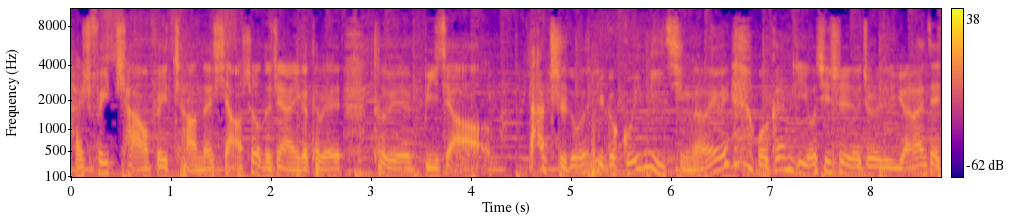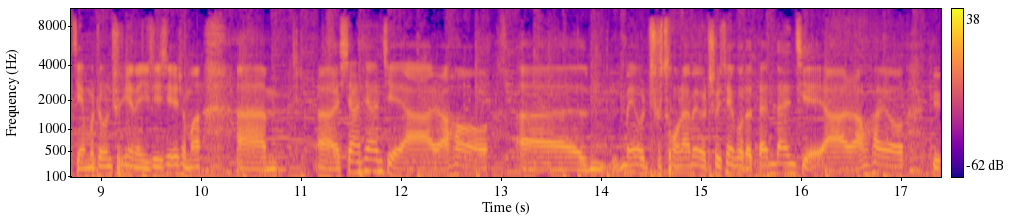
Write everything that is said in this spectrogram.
还是非常非常的享受的这样一个特别特别比较。大尺度的一个闺蜜情呢，因为我跟尤其是就是原来在节目中出现的一些些什么啊呃香香姐呀，然后呃没有出从来没有出现过的丹丹姐呀，然后还有鱼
